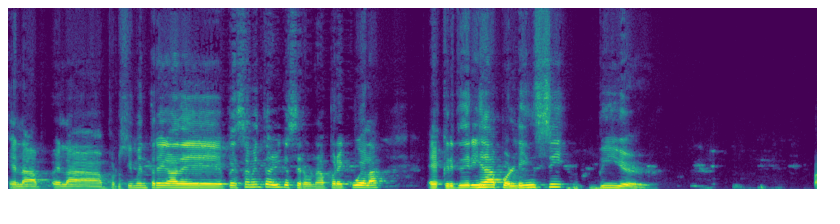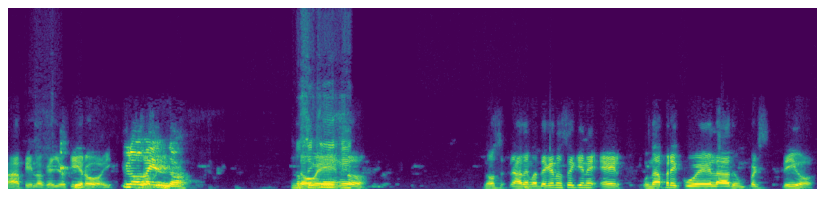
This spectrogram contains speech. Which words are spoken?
en la, en la próxima entrega de Pet Cemetery, que será una precuela escrita y dirigida por Lindsay Beer. Papi, lo que yo quiero hoy. Lo vendo. No lo sé quién es. vendo. No sé- además de que no sé quién es él, una precuela de un digo,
